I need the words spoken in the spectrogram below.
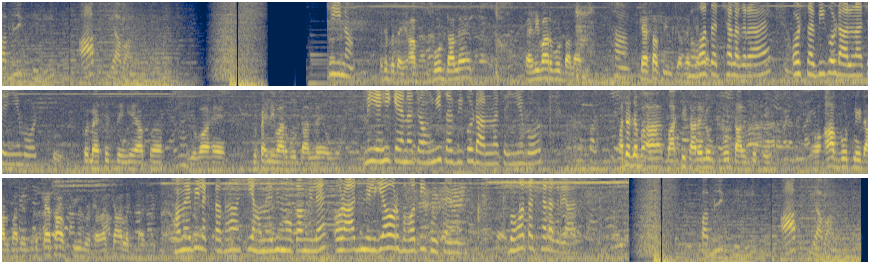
Public TV आपकी आवाज़। रीना। अच्छा बताइए आप वोट डाले पहली बार वोट डाला अभी हाँ। कैसा फील कर रहे हैं? बहुत अच्छा लग रहा है और सभी को डालना चाहिए वोट। तो कोई मैसेज देंगे आप युवा हैं जो पहली बार वोट डाल रहे होंगे? मैं यही कहना चाहूँगी सभी को डालना चाहिए वोट। अच्छा जब आ, बाकी सारे लोग वोट डालते थे और आप वोट नहीं डाल पाते थे तो कैसा फील होता था? क्या लगता है? हमें भी लगता था कि हमें भी मौका मिले और आज मिल गया और बहुत ही खुश हैं हम। बहुत अच्छा लग रहा है आज। पब्लिक टीवी आपकी आवाज़।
